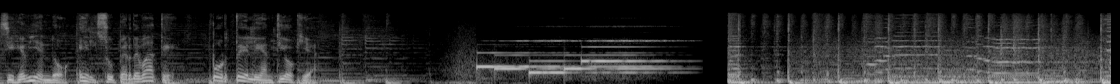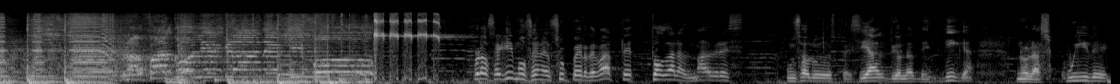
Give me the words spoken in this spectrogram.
Sigue viendo el Superdebate por Teleantioquia. Rafa Proseguimos en el superdebate. Todas las madres, un saludo especial. Dios las bendiga, nos las cuide,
